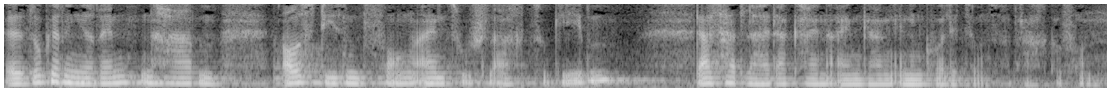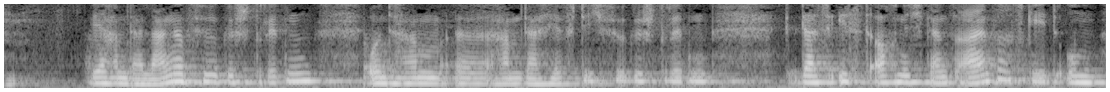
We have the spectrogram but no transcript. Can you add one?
äh, so geringe Renten haben, aus diesem Fonds einen Zuschlag zu geben. Das hat leider keinen Eingang in den Koalitionsvertrag gefunden. Wir haben da lange für gestritten und haben, äh, haben da heftig für gestritten. Das ist auch nicht ganz einfach. Es geht um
